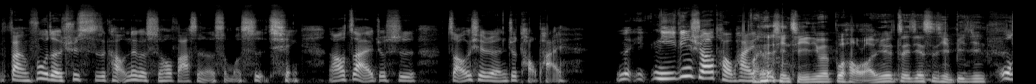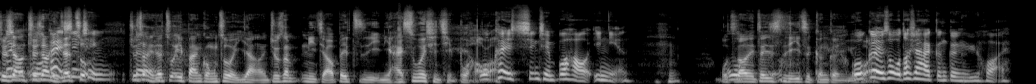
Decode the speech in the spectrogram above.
反复的去思考那个时候发生了什么事情，然后再来就是找一些人就讨牌。那你一定需要讨牌，反正心情一定会不好啦。因为这件事情毕竟就像就像你在做，就像你在做一般工作一样，就算你只要被质疑，你还是会心情不好。我可以心情不好一年。我知道你这件事情一直耿耿于怀。我跟你说，我到现在还耿耿于怀，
